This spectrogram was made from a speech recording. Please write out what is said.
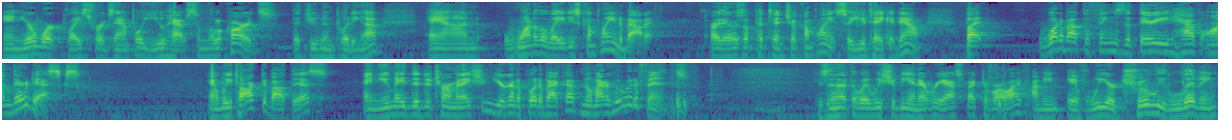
in your workplace, for example, you have some little cards that you've been putting up, and one of the ladies complained about it, or there was a potential complaint, so you take it down. But what about the things that they have on their desks? And we talked about this, and you made the determination you're going to put it back up no matter who it offends. Isn't that the way we should be in every aspect of our life? I mean, if we are truly living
